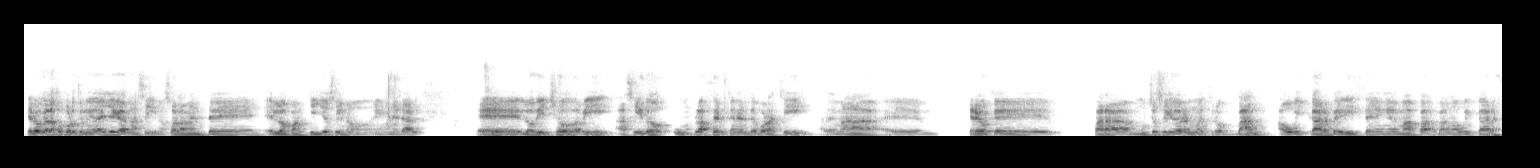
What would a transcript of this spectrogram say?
creo que las oportunidades llegan así, no solamente en los banquillos, sino en general. Eh, lo dicho, David, ha sido un placer tenerte por aquí. Además, eh, creo que para muchos seguidores nuestros van a ubicar Belice en el mapa, van a ubicar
